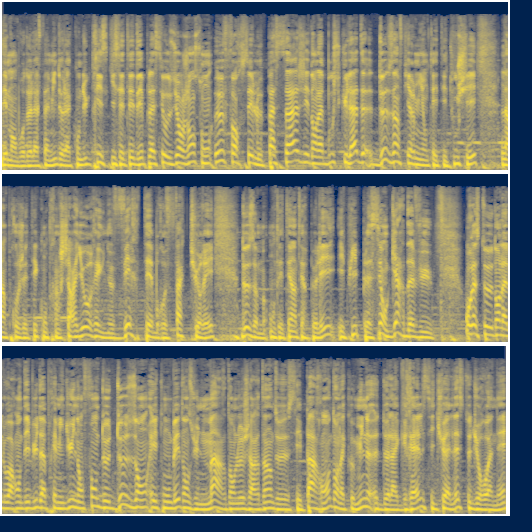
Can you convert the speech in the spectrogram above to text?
Des membres de la famille de la conductrice qui s'étaient déplacés aux urgences ont eux forcé le passage et dans la bousculade, deux infirmiers ont été touchés. L'un projeté contre un chariot aurait une vertèbre facturée. Deux hommes ont été interpellés et puis placés en garde à vue. On reste dans la Loire. En début d'après-midi, une enfant de deux ans est tombée dans une mare dans le jardin de ses parents dans la commune de la Grêle, située à l'est du Rouennais.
